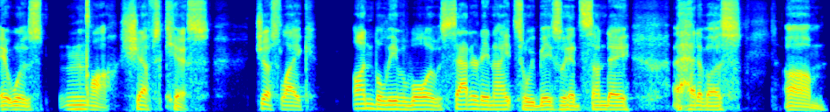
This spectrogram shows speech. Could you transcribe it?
it was mwah, chef's kiss, just like unbelievable. It was Saturday night, so we basically had Sunday ahead of us. Um,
